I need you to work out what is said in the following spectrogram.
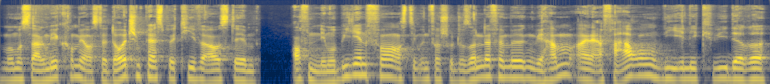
Man muss sagen, wir kommen ja aus der deutschen Perspektive, aus dem offenen Immobilienfonds, aus dem Infrastruktur-Sondervermögen. Wir haben eine Erfahrung, wie illiquidere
